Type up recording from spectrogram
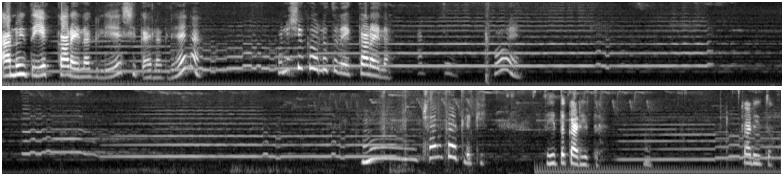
आणू इथे एक काढायला लागली आहे शिकायला लागली आहे ना? कोणी शिकवलं तर एक काढायला? होय. छान काढलं की. इथं काढ इथं. काढ इथं.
